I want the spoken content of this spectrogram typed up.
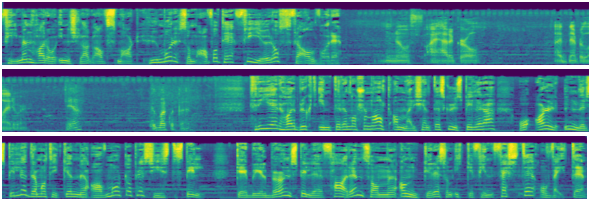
Filmen har òg innslag av smart humor, som av og til frigjør oss fra alvoret. You know, if I had a girl, I'd never lie to her. Yeah. Good luck with that. Trier har brukt internasjonalt anerkjente skuespillere, og all underspiller dramatikken med avmålt og presist spill. Gabriel Byrne spiller faren som ankeret som ikke finner feste, og veit det.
